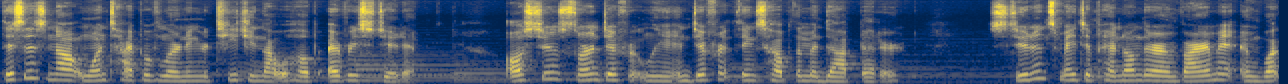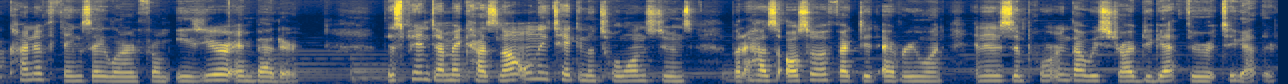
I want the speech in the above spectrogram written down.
this is not one type of learning or teaching that will help every student. All students learn differently, and different things help them adapt better. Students may depend on their environment and what kind of things they learn from easier and better. This pandemic has not only taken a toll on students, but it has also affected everyone, and it is important that we strive to get through it together.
